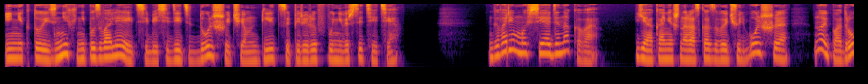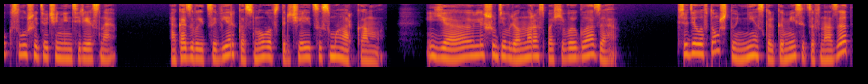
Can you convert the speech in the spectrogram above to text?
и никто из них не позволяет себе сидеть дольше, чем длится перерыв в университете. Говорим мы все одинаково. Я, конечно, рассказываю чуть больше — ну и подруг слушать очень интересно. Оказывается, Верка снова встречается с Марком. Я лишь удивленно распахиваю глаза. Все дело в том, что несколько месяцев назад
